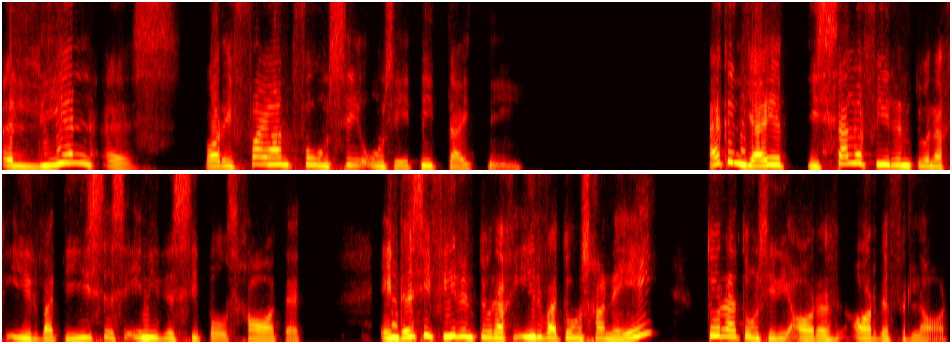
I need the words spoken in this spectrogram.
'n leuen is waar die vyand vir ons sê ons het nie tyd nie. Ek en jy het dieselfde 24 uur wat Jesus en die disippels gehad het. En dis die 24 uur wat ons gaan hê totdat ons hierdie aarde, aarde verlaat.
